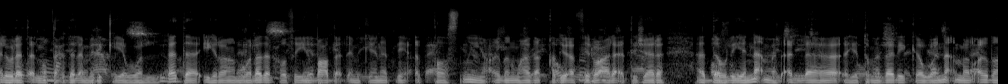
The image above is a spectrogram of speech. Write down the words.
الولايات المتحدة الأمريكية ولدى إيران ولدى الحوثيين بعض الإمكانات للتصنيع أيضا وهذا قد يؤثر على التجارة الدولية. نأمل ألا يتم ذلك ونأمل أيضا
